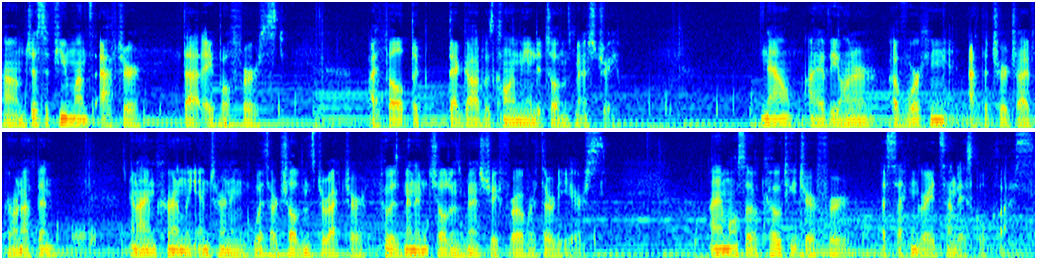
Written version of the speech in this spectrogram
Um, just a few months after that April 1st, I felt the, that God was calling me into children's ministry. Now, I have the honor of working at the church I've grown up in, and I am currently interning with our children's director, who has been in children's ministry for over 30 years. I am also a co teacher for a second grade Sunday school class.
